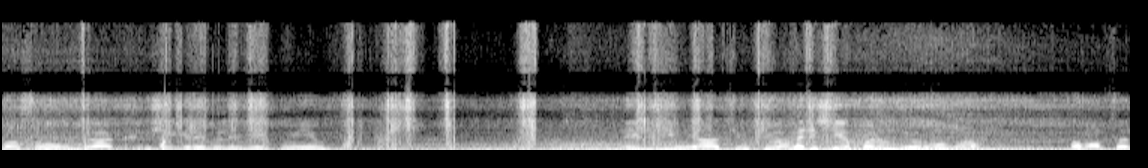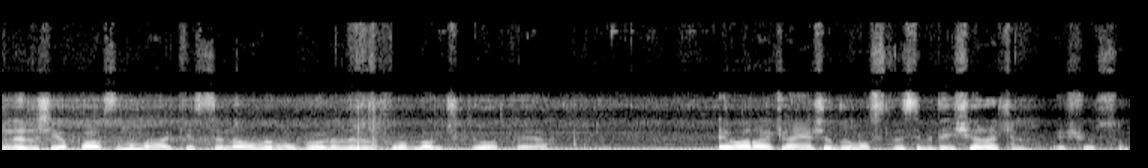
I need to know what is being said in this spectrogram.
Nasıl olacak? İşe girebilecek miyim? Ne bileyim ya çünkü her işi yaparım diyorum ama tamam sen her işi yaparsın ama herkes seni alır mı? Böyle de bir problem çıkıyor ortaya. Ev ararken yaşadığın o stresi bir de iş ararken yaşıyorsun.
